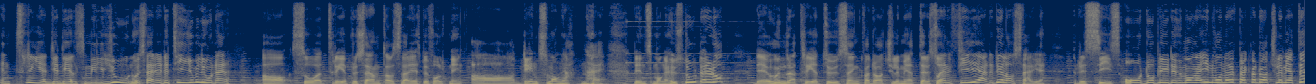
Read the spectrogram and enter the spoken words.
en tredjedels miljon och i Sverige är det 10 miljoner. Ja, så 3 procent av Sveriges befolkning. Ja, det är inte så många. Nej, det är inte så många. Hur stort är det då? Det är 103 000 kvadratkilometer, så en fjärdedel av Sverige. Precis. Och då blir det hur många invånare per kvadratkilometer?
